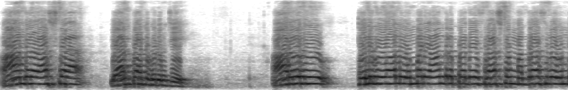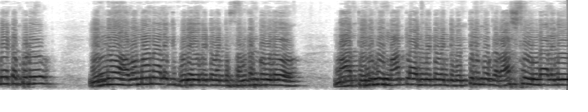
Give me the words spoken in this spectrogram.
ఆంధ్ర రాష్ట్ర ఏర్పాటు గురించి. ఆ రోజు తెలుగు వాళ్ళు ఉమ్మడి ఆంధ్రప్రదేశ్ రాష్ట్రం మద్రాసులో ఉండేటప్పుడు ఎన్నో అవమానాలకి గురైనటువంటి సందర్భంలో మా తెలుగు మాట్లాడినటువంటి వ్యక్తులకు ఒక రాష్ట్రం ఉండాలని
